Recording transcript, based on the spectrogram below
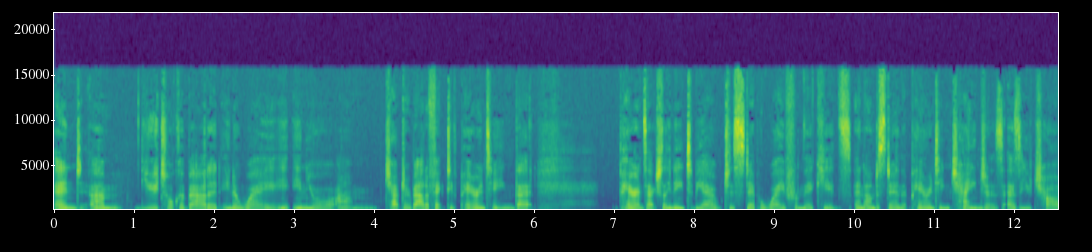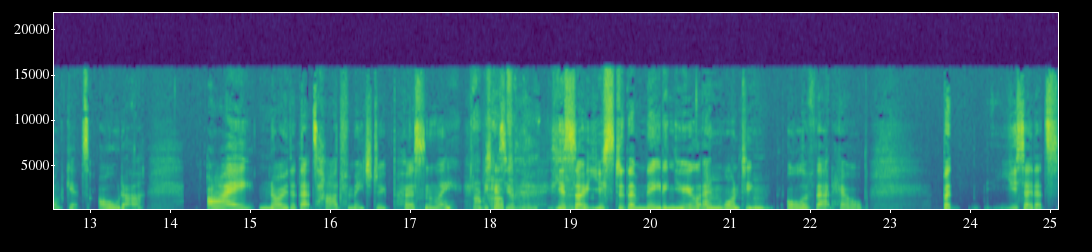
And um, you talk about it in a way in your um, chapter about effective parenting that parents actually need to be able to step away from their kids and understand that parenting changes as your child gets older. I know that that's hard for me to do personally because you're, yeah. you're so used to them needing you and mm, wanting mm. all of that help. But you say that's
